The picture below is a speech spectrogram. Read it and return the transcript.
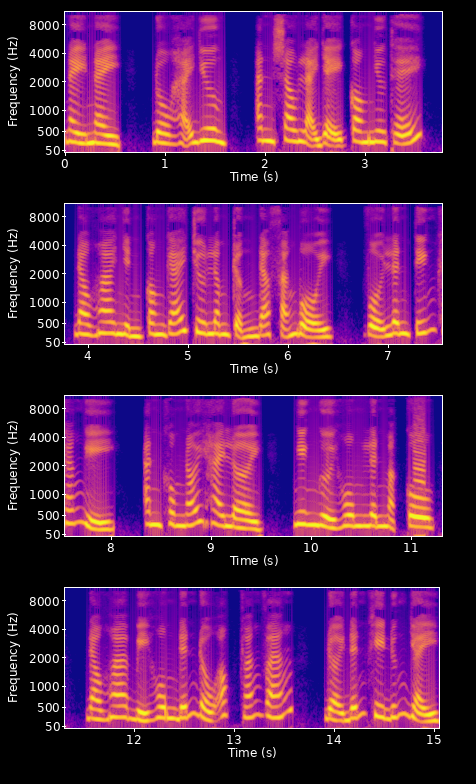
này này, đồ hải dương, anh sao lại dạy con như thế, đào hoa nhìn con gái chưa lâm trận đã phản bội, vội lên tiếng kháng nghị, anh không nói hai lời, nghiêng người hôn lên mặt cô, đào hoa bị hôn đến đầu óc thoáng váng, đợi đến khi đứng dậy,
